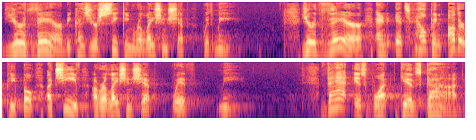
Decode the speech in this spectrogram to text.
you're there because you're seeking relationship with me. You're there and it's helping other people achieve a relationship with me. That is what gives God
